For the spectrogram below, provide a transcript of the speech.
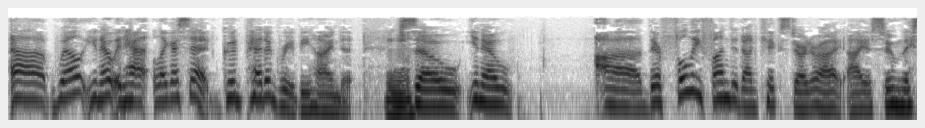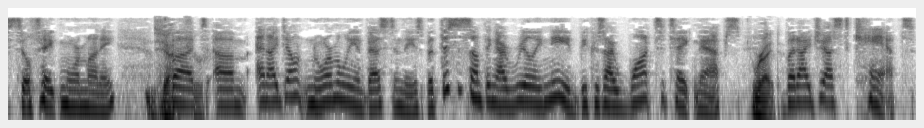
Uh, well, you know, it had, like I said, good pedigree behind it. So, you know, uh, they're fully funded on Kickstarter. I, I assume they still take more money. Yeah, but, sure. um, and I don't normally invest in these, but this is something I really need because I want to take naps. Right. But I just can't.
